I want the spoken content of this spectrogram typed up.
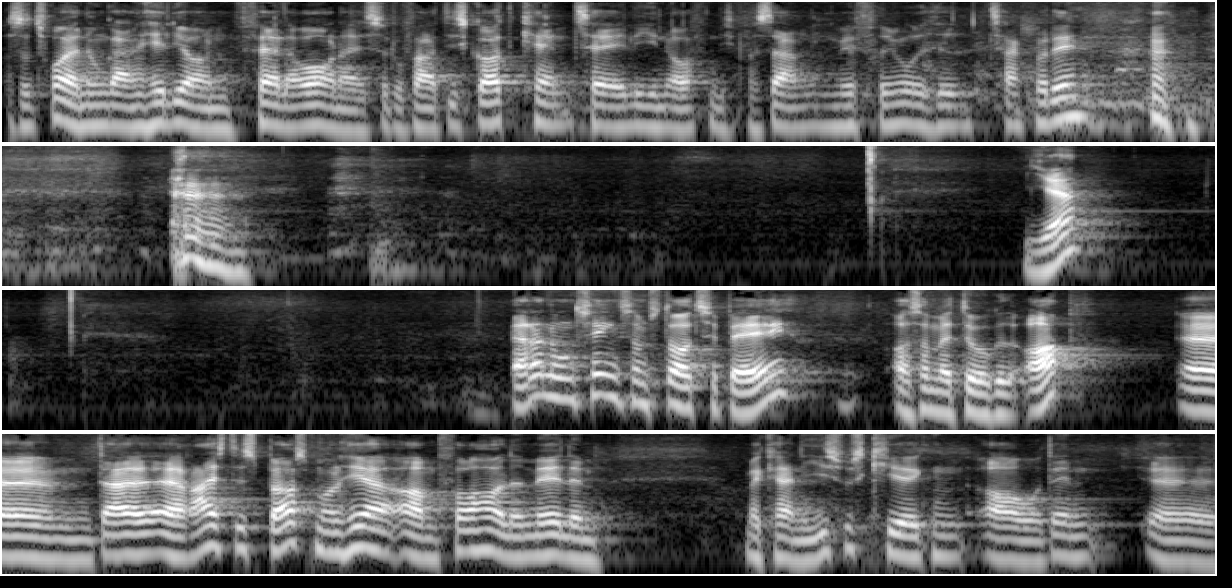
Og så tror jeg at nogle gange, at Helligånden falder over dig, så du faktisk godt kan tale i en offentlig forsamling med frimodighed. Tak for det. ja. Er der nogle ting, som står tilbage, og som er dukket op? Øhm, der er rejst et spørgsmål her om forholdet mellem Makane Jesuskirken og den øh,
